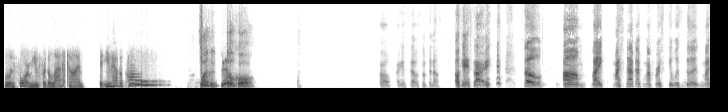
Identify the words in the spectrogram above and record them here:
will inform you for the last time that you have a problem. It's like a jail call. Oh, I guess that was something else. Okay, sorry. so, um, like my snapback with my first kid was good. My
